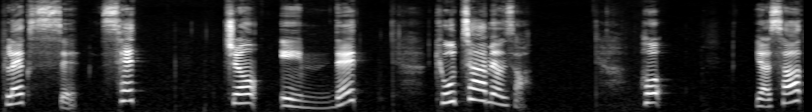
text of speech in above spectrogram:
플렉스. 셋, 조임, 넷. 교차하면서. 호, 여섯,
